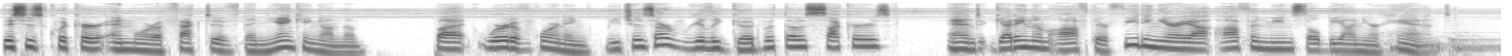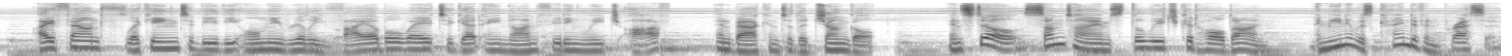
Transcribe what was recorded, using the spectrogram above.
This is quicker and more effective than yanking on them. But, word of warning, leeches are really good with those suckers, and getting them off their feeding area often means they'll be on your hand. I found flicking to be the only really viable way to get a non feeding leech off and back into the jungle. And still, sometimes the leech could hold on. I mean, it was kind of impressive.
